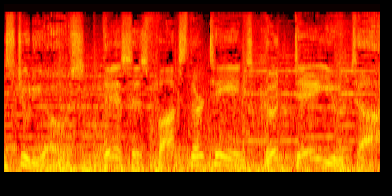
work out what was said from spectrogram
Studios. This is Fox 13's Good Day Utah.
